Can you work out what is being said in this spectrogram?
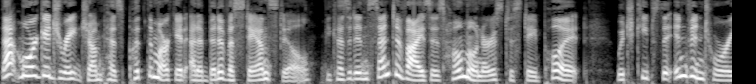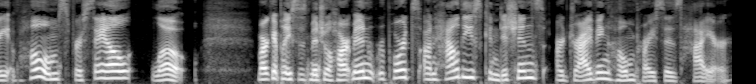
That mortgage rate jump has put the market at a bit of a standstill because it incentivizes homeowners to stay put, which keeps the inventory of homes for sale low. Marketplace's Mitchell Hartman reports on how these conditions are driving home prices higher.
